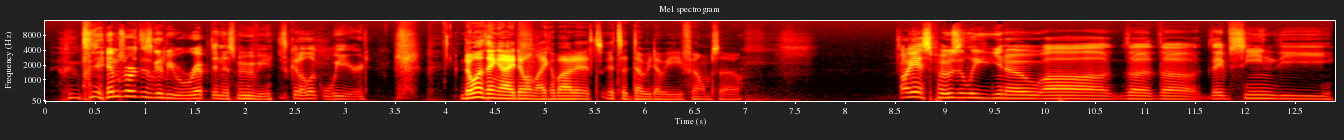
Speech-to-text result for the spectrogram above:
Hemsworth is gonna be ripped in this movie. It's gonna look weird. The one thing I don't like about it, it's it's a WWE film, so Oh yeah, supposedly you know uh, the the they've seen the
